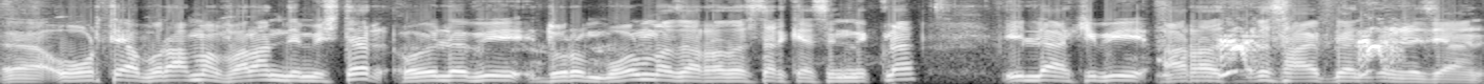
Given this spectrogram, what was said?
e, ortaya bırakma falan demişler. Öyle bir durum olmaz arkadaşlar kesinlikle. İlla ki bir arkadaşları sahiplendiririz yani.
